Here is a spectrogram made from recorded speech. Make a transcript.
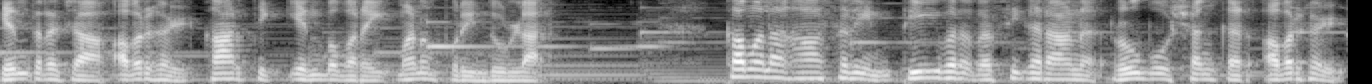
இந்திரஜா அவர்கள் கார்த்திக் என்பவரை மனம் புரிந்துள்ளார். கமலஹாசனின் தீவிர ரசிகரான ரூபோ சங்கர் அவர்கள்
